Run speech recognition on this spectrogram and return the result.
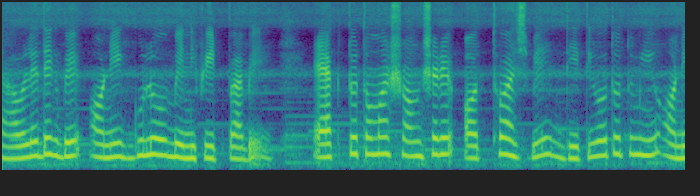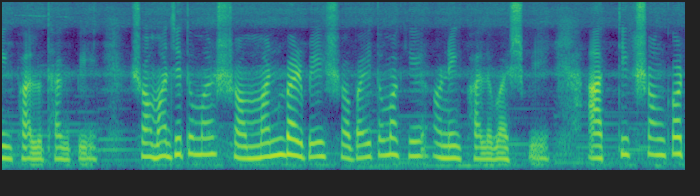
তাহলে দেখবে অনেকগুলো বেনিফিট পাবে। এক তো তোমার সংসারে অর্থ আসবে, দ্বিতীয়ত তুমি অনেক ভালো থাকবে। সমাজে তোমার সম্মান বাড়বে, সবাই তোমাকে অনেক ভালোবাসবে। আর্থিক সংকট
